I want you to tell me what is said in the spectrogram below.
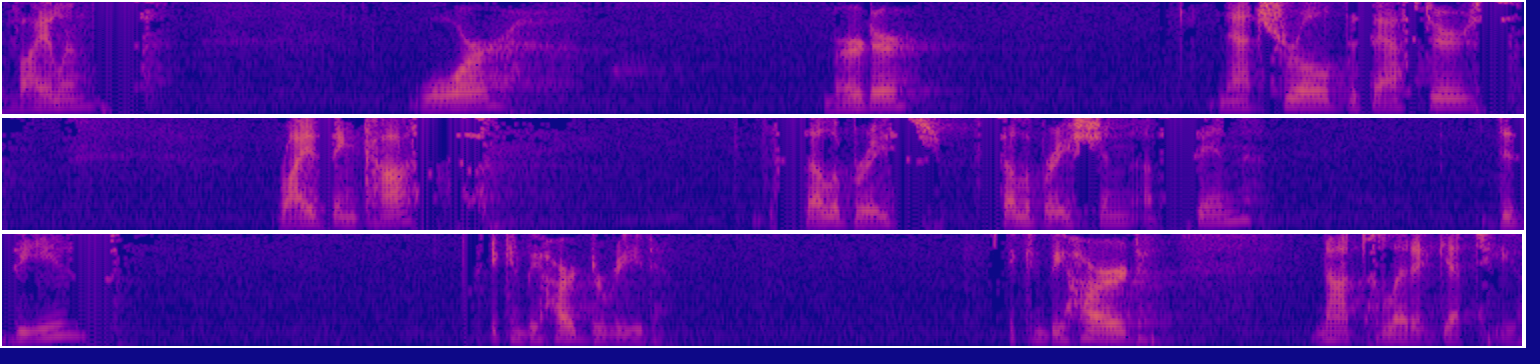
Violence, war, murder, natural disasters, rising costs, the celebration, celebration of sin, disease, it can be hard to read. It can be hard not to let it get to you.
